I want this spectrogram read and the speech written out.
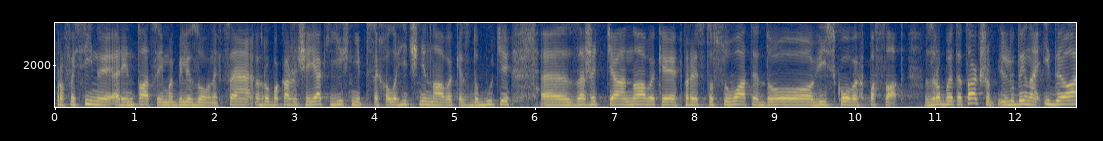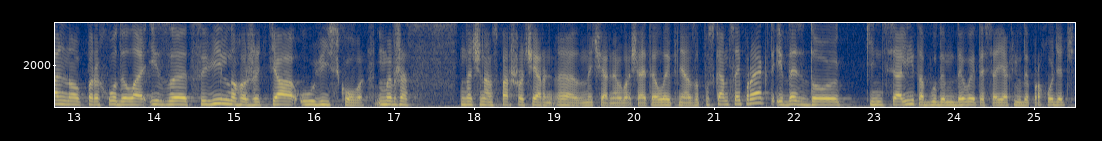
професійної орієнтації мобілізованих. Це, грубо кажучи, як їхні психологічні навики, здобуті е, за життя навики пристосувати до військових посад, зробити так, щоб людина ідеально переходила із цивільного життя у військове. Ми вже починаємо з 1 червня, е, не червня, вибачайте, липня. Запускаємо цей проект, і десь до кінця літа будемо дивитися, як люди проходять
